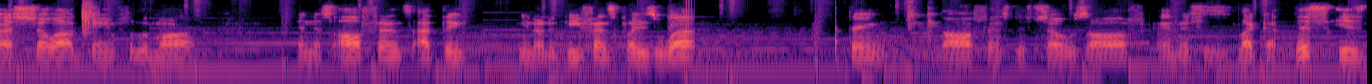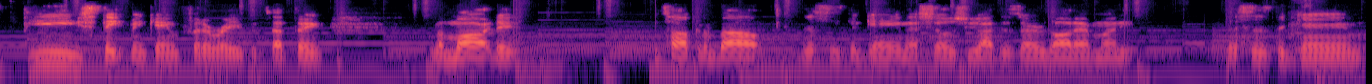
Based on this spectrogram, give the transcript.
a show out game for Lamar in this offense. I think, you know, the defense plays well. I think the offense just shows off. And this is like a this is the statement game for the Ravens. I think Lamar they talking about this is the game that shows you I deserved all that money. This is the game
